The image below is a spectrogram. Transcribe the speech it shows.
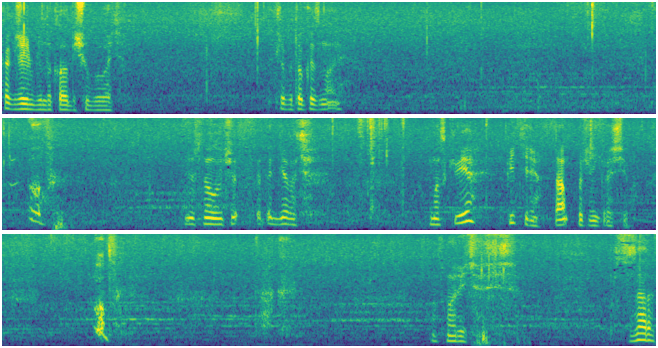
Как же люблю на кладбище бывать. Если бы только знали. Оп. Конечно, лучше это делать в Москве, Питере. Там очень красиво. Оп. Так. Вот смотрите. Просто зараз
